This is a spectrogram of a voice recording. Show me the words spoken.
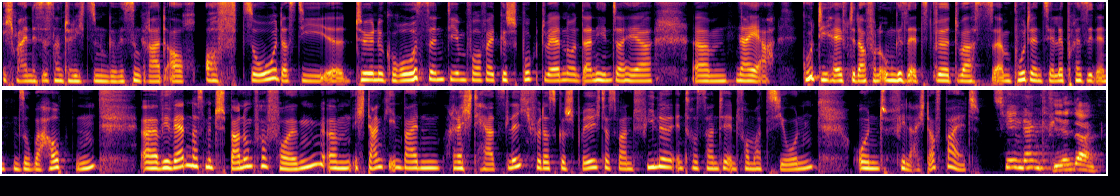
Ich meine, es ist natürlich zu einem gewissen Grad auch oft so, dass die äh, Töne groß sind, die im Vorfeld gespuckt werden und dann hinterher, ähm, naja, gut die Hälfte davon umgesetzt wird, was ähm, potenzielle Präsidenten so behaupten. Äh, wir werden das mit Spannung verfolgen. Ähm, ich danke Ihnen beiden recht herzlich für das Gespräch. Das waren viele interessante Informationen und vielleicht auf bald. Vielen Dank. Vielen Dank.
